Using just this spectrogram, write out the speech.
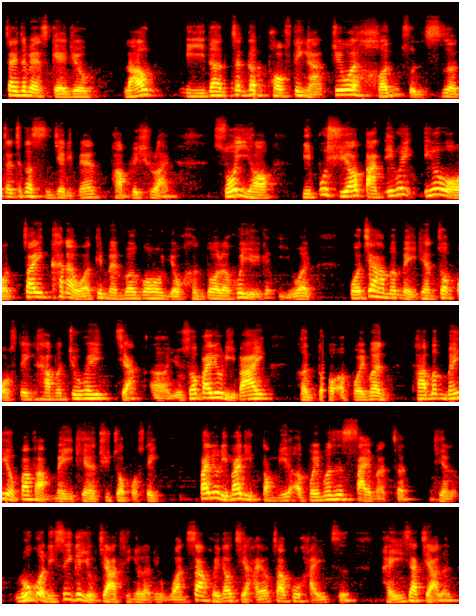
在这边 schedule，然后。你的这个 posting 啊，就会很准时的在这个时间里面 publish 出来。所以哦，你不需要担，因为因为我在看到我的 team member 过后，有很多人会有一个疑问，我叫他们每天做 posting，他们就会讲，呃，有时候拜六礼拜很多 appointment，他们没有办法每天去做 posting。拜六礼拜你懂你的 appointment 是塞满整天。如果你是一个有家庭的人，你晚上回到家还要照顾孩子，陪一下家人，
